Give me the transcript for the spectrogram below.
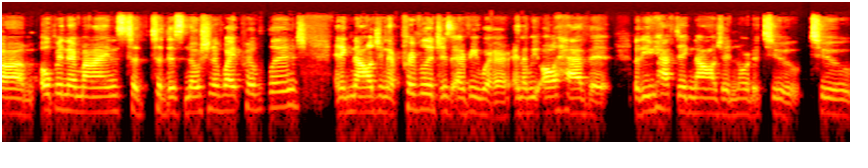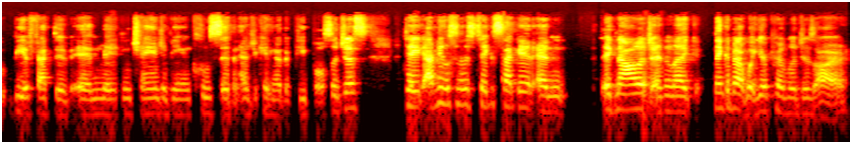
um, open their minds to, to this notion of white privilege and acknowledging that privilege is everywhere and that we all have it but you have to acknowledge it in order to to be effective in making change and being inclusive and educating other people. So just take after you listen to this take a second and acknowledge and like think about what your privileges are.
